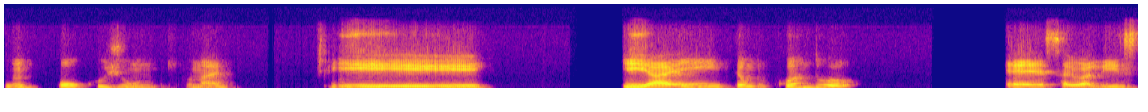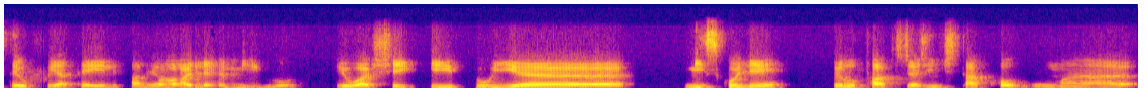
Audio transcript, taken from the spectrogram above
um pouco junto, né? E, e aí, então, quando é, saiu a lista, eu fui até ele e falei, olha, amigo, eu achei que tu ia me escolher pelo fato de a gente estar tá com alguma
